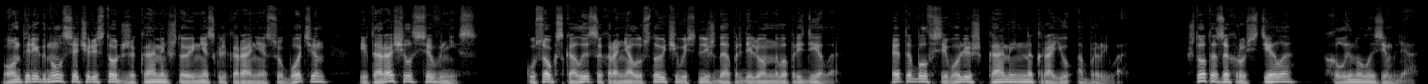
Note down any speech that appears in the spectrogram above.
Он перегнулся через тот же камень, что и несколько ранее Субботин, и таращился вниз. Кусок скалы сохранял устойчивость лишь до определенного предела. Это был всего лишь камень на краю обрыва. Что-то захрустело, хлынула земля.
